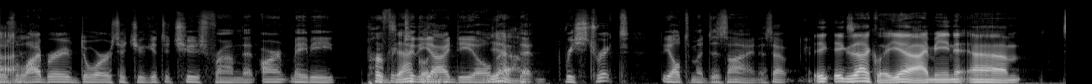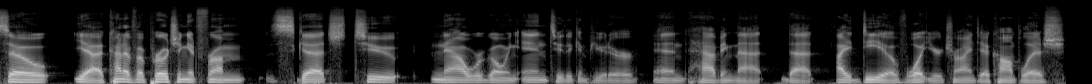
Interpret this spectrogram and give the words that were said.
or there's a library of doors that you get to choose from that aren't maybe perfect to the ideal Yeah. that, that restrict the ultimate design is that Exactly. Yeah. I mean, um, so yeah, kind of approaching it from sketch to now we're going into the computer and having that that idea of what you're trying to accomplish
